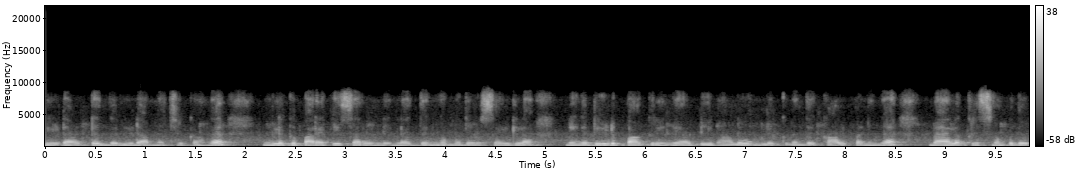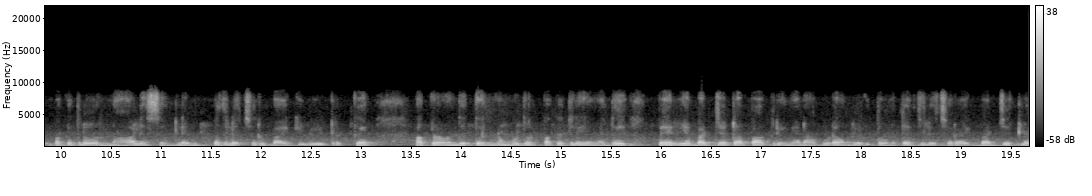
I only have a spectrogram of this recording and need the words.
வீடாட்டு இந்த வீடு அமைச்சிருக்காங்க. உங்களுக்கு பறக்கை சரௌண்டிங்கில் தெங்கமுதூர் சைடில் நீங்கள் வீடு பார்க்குறீங்க அப்படின்னாலும் உங்களுக்கு வந்து கால் பண்ணுங்கள் மேலே கிருஷ்ணபுதூர் பக்கத்தில் ஒரு நாலு சென்டில் முப்பது லட்சம் ரூபாய்க்கு வீடு இருக்குது அப்புறம் வந்து தெங்கமுதூர் பக்கத்துலேயும் வந்து பெரிய பட்ஜெட்டாக பார்க்குறீங்கன்னா கூட உங்களுக்கு தொண்ணூத்தஞ்சு லட்ச ரூபாய்க்கு பட்ஜெட்டில்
